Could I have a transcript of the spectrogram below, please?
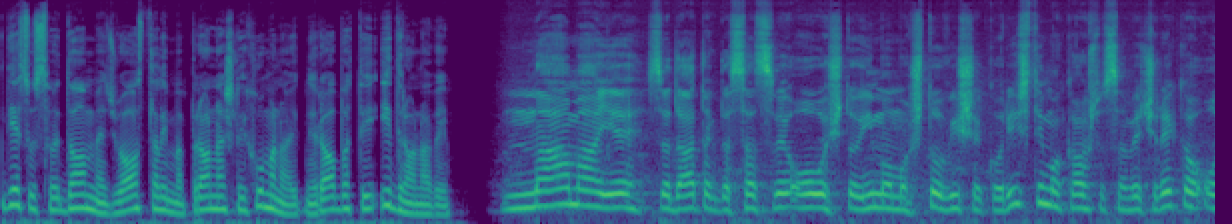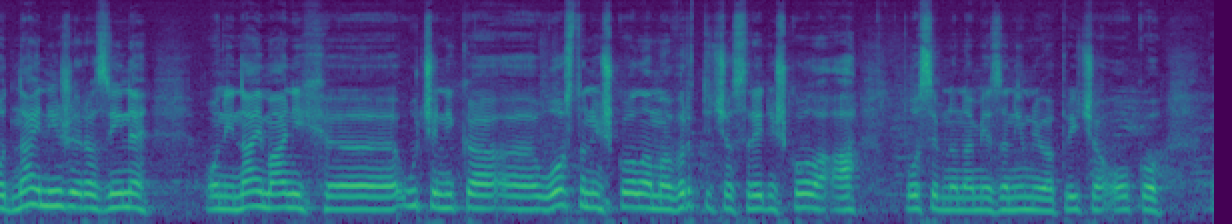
gdje su svoj dom među ostalima pronašli humanoidni roboti i dronovi. Nama je zadatak da sad sve ovo što imamo što više koristimo, kao što sam već rekao, od najniže razine oni najmanjih e, učenika e, u osnovnim školama, vrtića, srednjih škola, a posebno nam je zanimljiva priča oko e,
